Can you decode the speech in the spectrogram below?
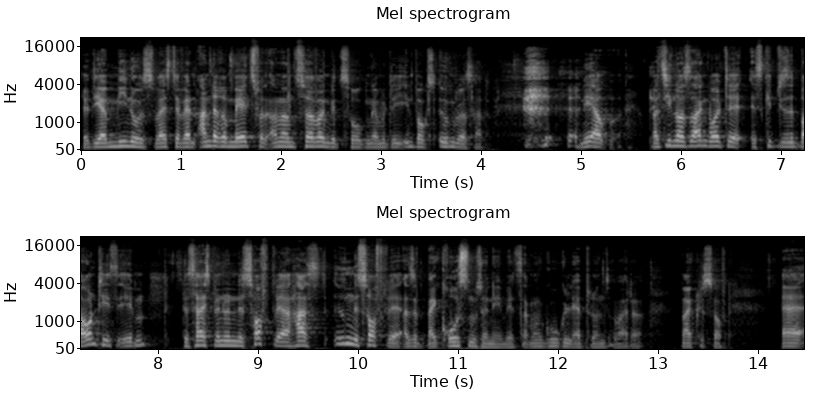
Ja, die haben Minus, weißt du, da werden andere Mails von anderen Servern gezogen, damit die Inbox irgendwas hat. nee, aber was ich noch sagen wollte, es gibt diese Bounties eben. Das heißt, wenn du eine Software hast, irgendeine Software, also bei großen Unternehmen, jetzt sagen wir Google, Apple und so weiter, Microsoft, äh,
